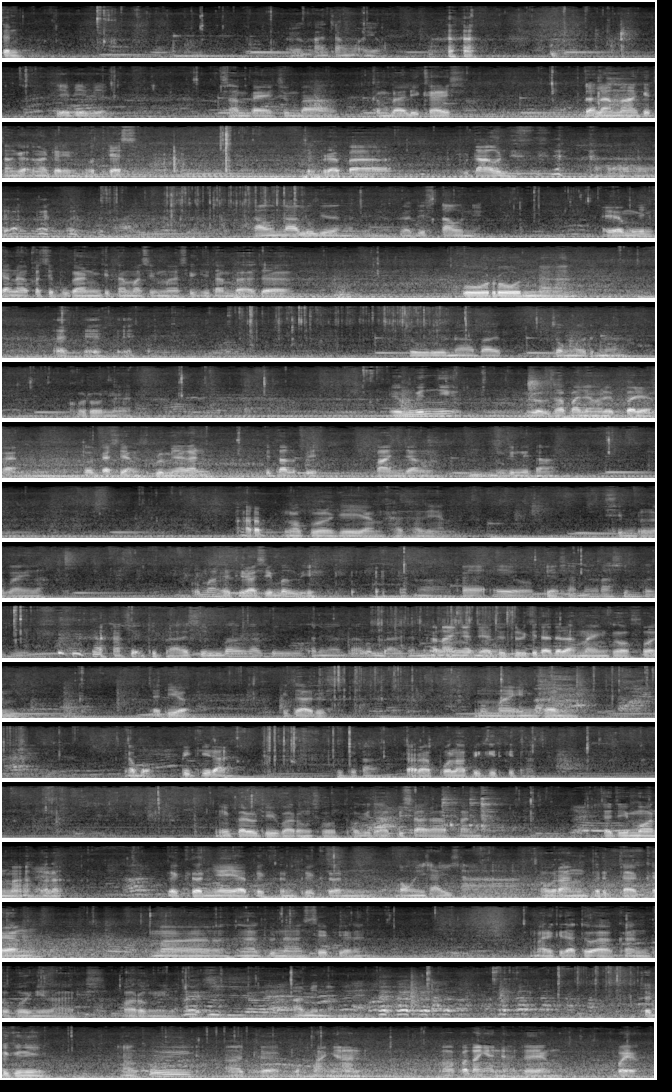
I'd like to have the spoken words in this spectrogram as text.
Selilitan. Ayo kacang kok yo. Iya iya iya. Sampai jumpa kembali guys. Udah lama kita nggak ngadain podcast. Udah berapa tahun? Tahun lalu kita ngadain, berarti setahun ya. ya mungkin karena kesibukan kita masing-masing ditambah ada corona. Corona apa congorna? Corona. Ya mungkin ini nggak usah panjang lebar ya kak. Podcast yang sebelumnya kan kita lebih panjang. Mungkin kita Arab ngobrol kayak yang hal-hal yang simple baik lah. Kok malah jadi simple nih? Nah, kayak eh yo biasanya ora simpel sih. Sik dibahas simpel tapi ternyata pembahasannya Karena ingat ya judul kita adalah mikrofon. Jadi ya kita harus memainkan apa pikiran, itu kan. cara pola pikir kita. Ini baru di warung soto kita habis sarapan. Jadi mohon maaf karena backgroundnya ya background background Wong isa-isa. orang berdagang mengadu nasib ya kan. Mari kita doakan toko ini laris, warung ini laris. Amin amin. Jadi gini, aku ada pertanyaan. Oh, pertanyaan ada yang apa ya?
